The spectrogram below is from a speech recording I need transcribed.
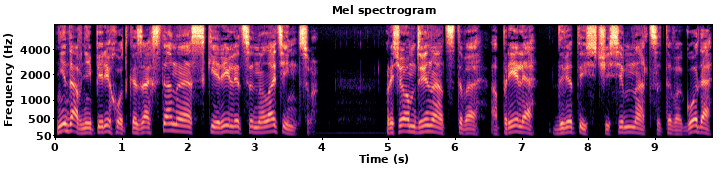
недавний переход Казахстана с кириллицы на латиницу. Причем 12 апреля 2017 года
